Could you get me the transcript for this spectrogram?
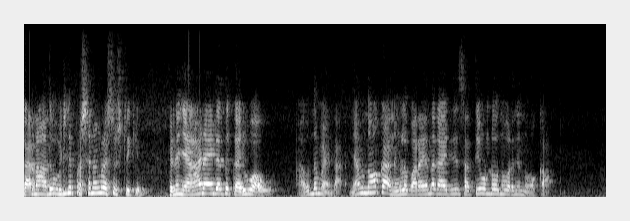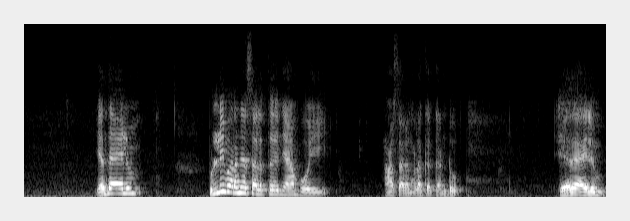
കാരണം അത് വലിയ പ്രശ്നങ്ങൾ സൃഷ്ടിക്കും. പിന്നെ ഞാൻ അതിന്റെ അകത്ത് കരുവാവും. അതൊന്നും വേണ്ട. ഞാൻ നോക്കാം. നിങ്ങൾ പറയുന്ന കാര്യത്തിൽ സത്യമുണ്ടോ എന്ന് പറഞ്ഞ് നോക്കാം. എന്തായാലും പുള്ളി പറഞ്ഞ സ്ഥലത്ത് ഞാൻ പോയി ആ സ്ഥലങ്ങളൊക്കെ കണ്ടു. ഏതായാലും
